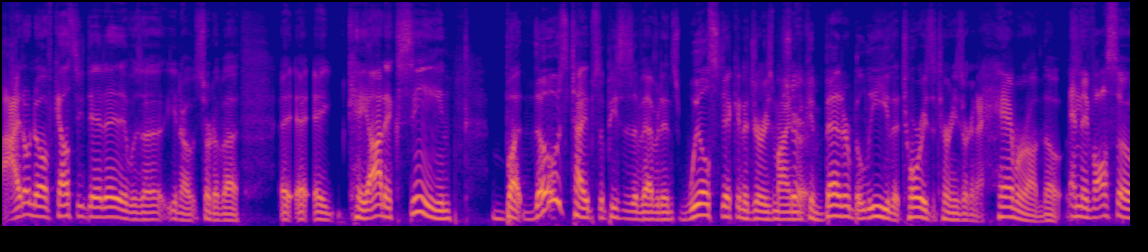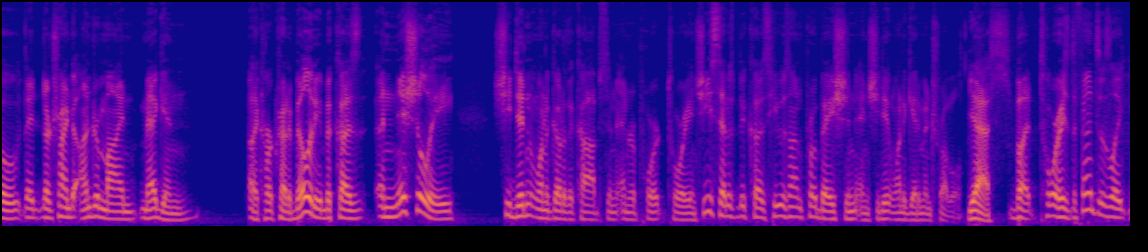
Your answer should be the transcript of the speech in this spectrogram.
I don't know if Kelsey did it. It was a, you know, sort of a, a, a chaotic scene. But those types of pieces of evidence will stick in a jury's mind. Sure. You can better believe that Tory's attorneys are going to hammer on those. And they've also they- they're trying to undermine Megan, like her credibility, because initially she didn't want to go to the cops and, and report Tory, and she said it's because he was on probation and she didn't want to get him in trouble. yes. But Tory's defense is like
